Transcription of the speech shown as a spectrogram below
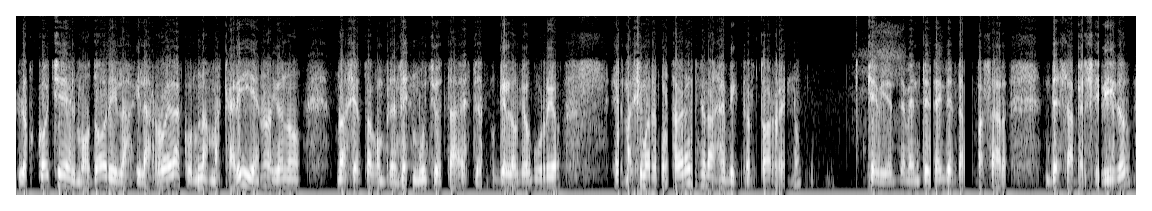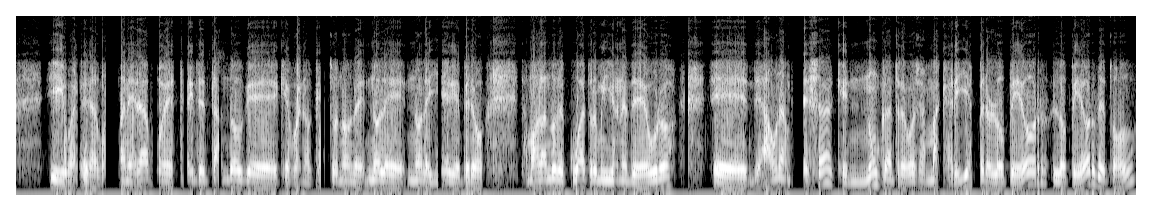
los coches, el motor y las, y las ruedas con unas mascarillas, ¿no? Yo no, no acierto a comprender mucho esta, esto, lo, que, lo que ocurrió. El máximo responsable es el señor Víctor Torres, ¿no? Que evidentemente está intentando pasar desapercibido y bueno de alguna manera pues está intentando que, bueno que esto no le no le no le llegue. Pero estamos hablando de 4 millones de euros eh, a una empresa que nunca entregó esas mascarillas pero lo peor lo peor de todo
